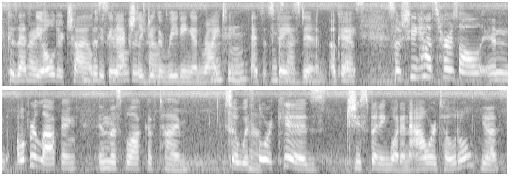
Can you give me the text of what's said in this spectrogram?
Because that's Right. the older child That's who can actually do the. Mm-hmm. reading and writing as it's phased in. Okay. Yes. So she has hers all in overlapping in this block of time. So with four kids, she's spending what an hour total? Yes.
